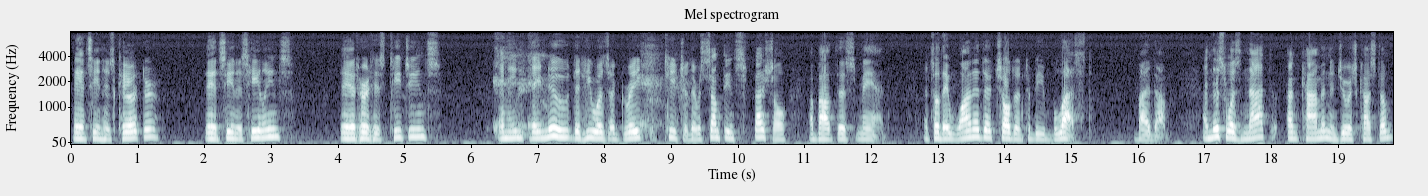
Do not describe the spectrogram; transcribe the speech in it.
They had seen his character. They had seen his healings. They had heard his teachings. And he, they knew that he was a great teacher. There was something special about this man. And so they wanted their children to be blessed by them. And this was not uncommon in Jewish custom.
